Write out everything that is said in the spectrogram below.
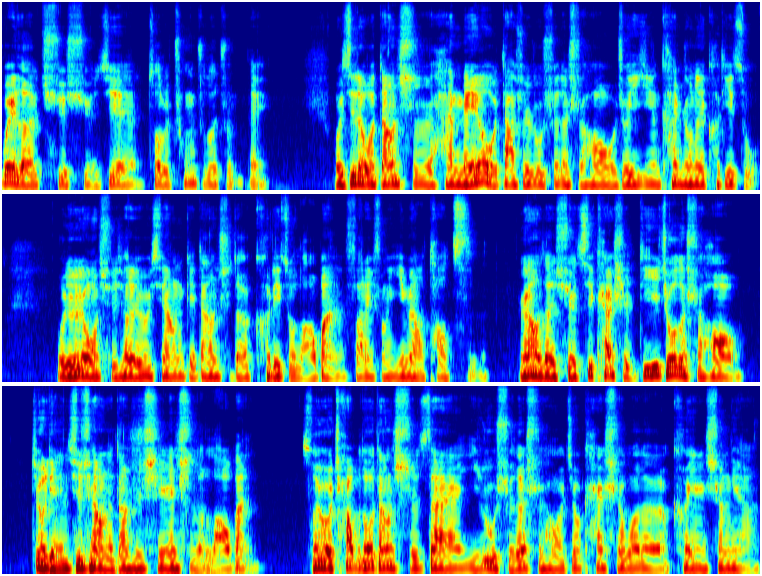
为了去学界做了充足的准备。我记得我当时还没有大学入学的时候，我就已经看中了课题组，我就用我学校的邮箱给当时的课题组老板发了一封 email 套词，然后我在学期开始第一周的时候就联系上了当时实验室的老板，所以我差不多当时在一入学的时候就开始我的科研生涯。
